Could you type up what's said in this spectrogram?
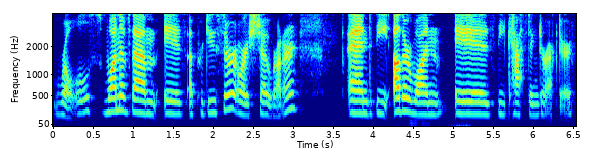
roles. One of them is a producer or a showrunner, and the other one is the casting director.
